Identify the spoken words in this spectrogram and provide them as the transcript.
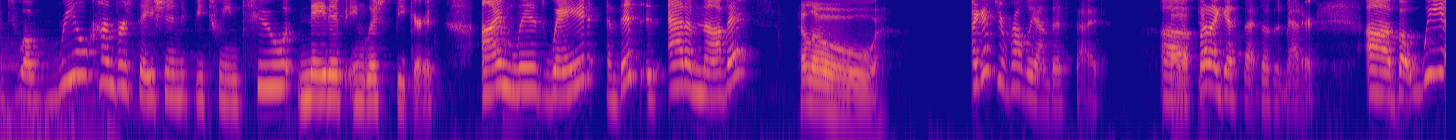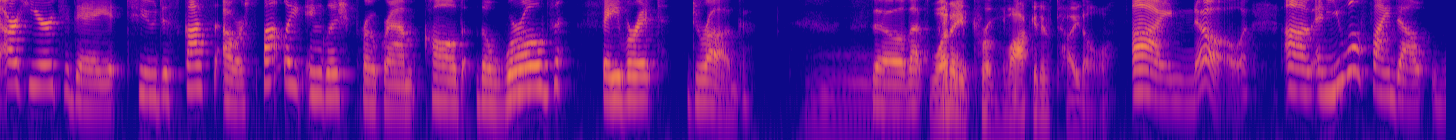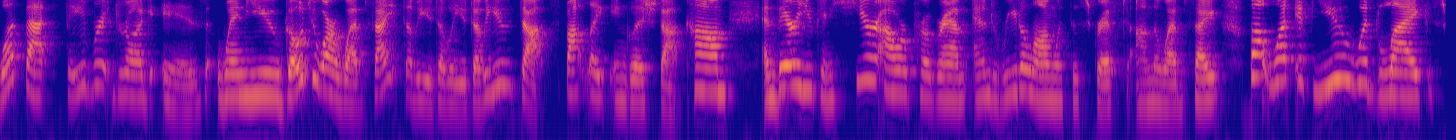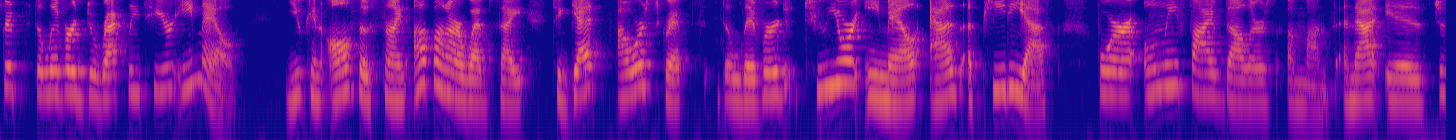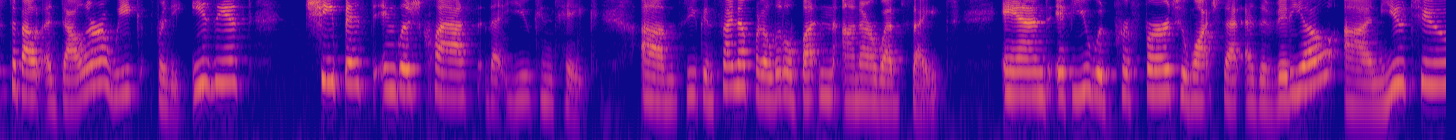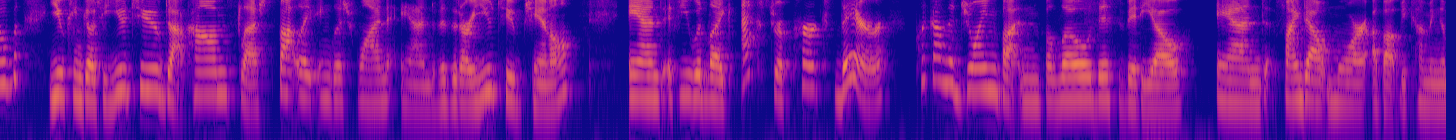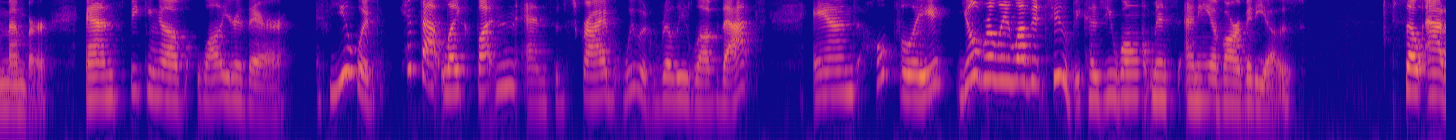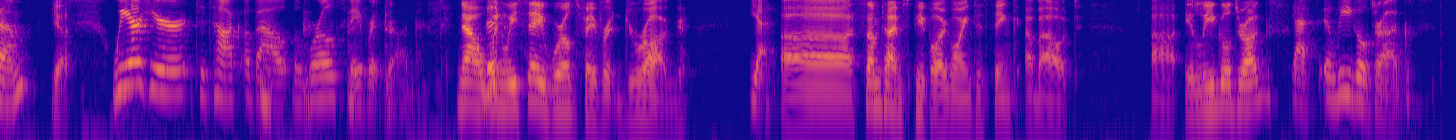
welcome to a real conversation between two native English speakers. I'm Liz Waid, and this is Adam Navis. Hello. I guess you're probably on this side, uh, Uh, but yeah. I guess that doesn't matter. Uh, but we are here today to discuss our Spotlight English program called The World's Favorite Drug. So that's What a provocative title. I know. Um, and you will find out what that favorite drug is when you go to our website, www.spotlightenglish.com. And there you can hear our program and read along with the script on the website. But what if you would like scripts delivered directly to your email? You can also sign up on our website to get our scripts delivered to your email as a PDF for only $5 a month. And that is just about a dollar a week for the easiest, cheapest English class that you can take. Um, so you can sign up with a little button on our website. And if you would prefer to watch that as a video on YouTube, you can go to youtube.com slash spotlight english one and visit our YouTube channel. And if you would like extra perks there, click on the join button below this video and find out more about becoming a member. And speaking of, while you're there, if you would hit that like button and subscribe, we would really love that. And hopefully, you'll really love it too because you won't miss any of our videos. So, Adam, Yes. we are here to talk about the world's favorite drug. Now, This- when we say world's favorite drug, Yes. uh, sometimes people are going to think about uh, illegal drugs, yes, illegal drugs.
